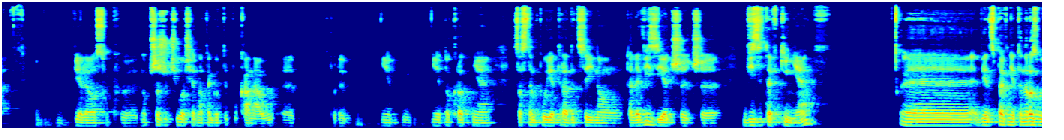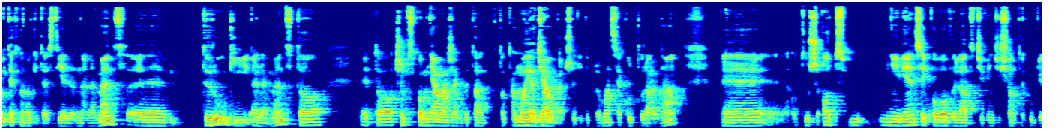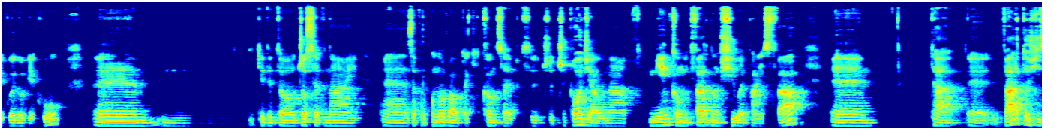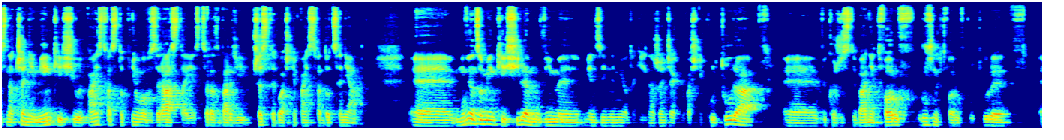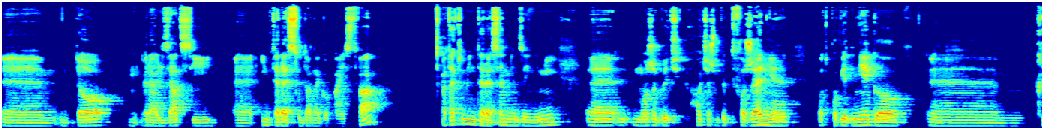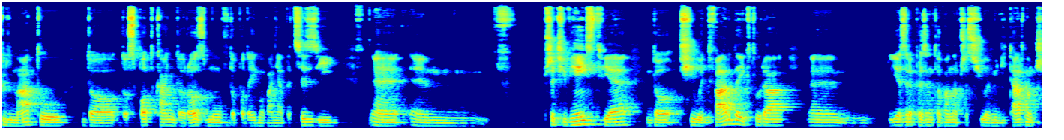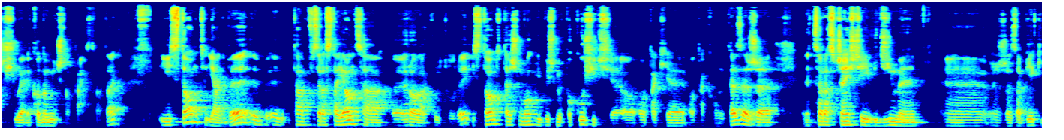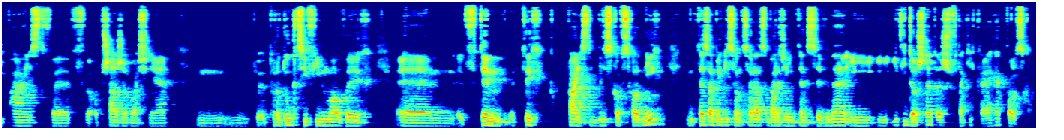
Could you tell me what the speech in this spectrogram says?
wiele osób no, przerzuciło się na tego typu kanał, y, który nie, niejednokrotnie zastępuje tradycyjną telewizję czy, czy wizytę w kinie. E, Więc pewnie ten rozwój technologii to jest jeden element. E, Drugi element to to, o czym wspomniałaś, jakby ta, to ta moja działka, czyli dyplomacja kulturalna. E, Otóż od mniej więcej połowy lat 90. ubiegłego wieku, kiedy to Joseph Nye e, zaproponował taki koncept czy, czy podział na miękką i twardą siłę państwa, e, ta e, wartość i znaczenie miękkiej siły państwa stopniowo wzrasta, jest coraz bardziej przez te właśnie państwa doceniane. Mówiąc o miękkiej sile, mówimy innymi o takich narzędziach jak właśnie kultura, wykorzystywanie tworów, różnych tworów kultury do realizacji interesu danego państwa. A takim interesem między innymi e, może być chociażby tworzenie odpowiedniego e, klimatu do, do spotkań, do rozmów, do podejmowania decyzji. e, W przeciwieństwie do siły twardej, która jest reprezentowana przez siłę militarną czy siłę ekonomiczną państwa. Tak? I stąd jakby y, y, ta wzrastająca rola kultury, i stąd też moglibyśmy pokusić się o, o, takie, o taką tezę, że coraz częściej widzimy, e, że zabiegi państw w obszarze właśnie mm, produkcji filmowych, e, w tym tych państw bliskowschodnich, te zabiegi są coraz bardziej intensywne i, i, i widoczne też w takich krajach jak Polska.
